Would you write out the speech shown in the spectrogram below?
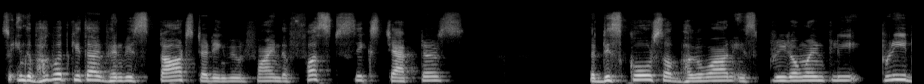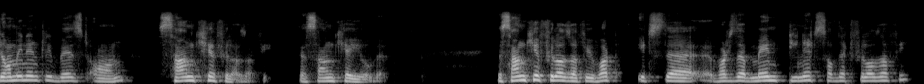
So, in the Bhagavad Gita, when we start studying, we will find the first six chapters the discourse of Bhagavan is predominantly predominantly based on Sankhya philosophy, the Sankhya Yoga. The Sankhya philosophy, what it's the what's the main tenets of that philosophy?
